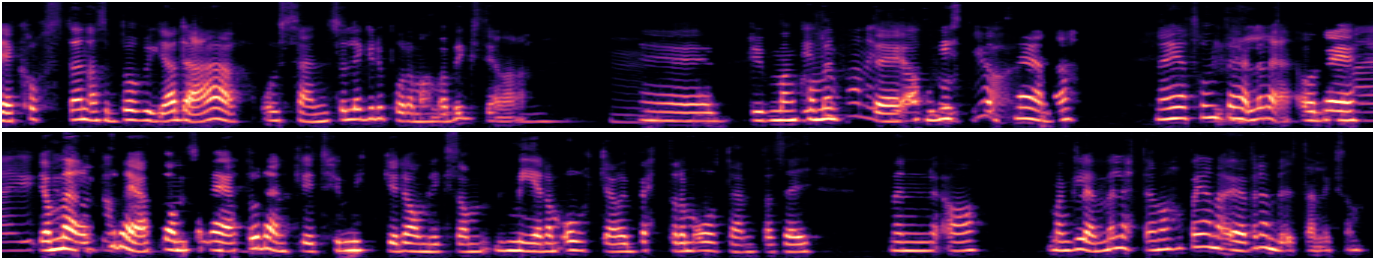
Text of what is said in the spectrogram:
Det är kosten, alltså börja där och sen så lägger du på de andra byggstenarna. Mm. Eh, du, man Det kommer inte inte, att alltså, visst gör. träna. Nej jag tror inte heller det. Och det Nej, jag märker det att de som äter ordentligt, hur mycket de liksom, hur mer de orkar, hur bättre de återhämtar sig. Men ja, man glömmer lätt det. Man hoppar gärna över den biten liksom.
